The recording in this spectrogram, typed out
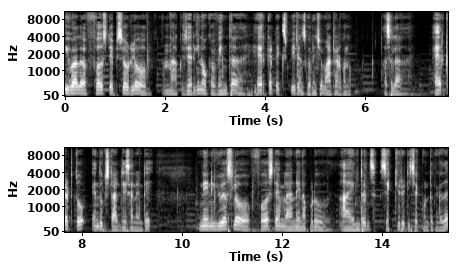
ఇవాళ ఫస్ట్ ఎపిసోడ్లో నాకు జరిగిన ఒక వింత హెయిర్ కట్ ఎక్స్పీరియన్స్ గురించి మాట్లాడుకుందాం. అసలు హెయిర్ కట్తో ఎందుకు స్టార్ట్ చేశానంటే నేను యూఎస్లో ఫస్ట్ టైం ల్యాండ్ అయినప్పుడు ఆ ఎంట్రన్స్ సెక్యూరిటీ చెక్ ఉంటుంది కదా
